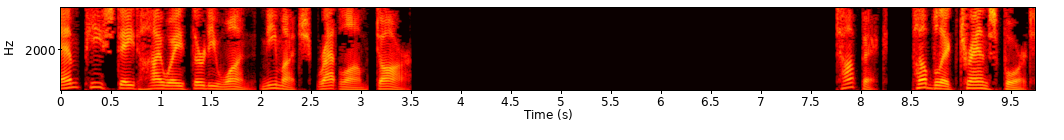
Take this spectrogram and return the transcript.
MP State Highway 31 Neemuch, Ratlam, Dhar Topic: Public transport.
